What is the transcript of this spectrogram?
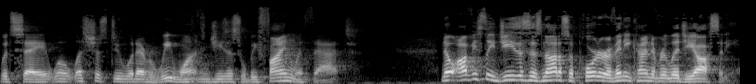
would say, well, let's just do whatever we want, and Jesus will be fine with that. No, obviously, Jesus is not a supporter of any kind of religiosity.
